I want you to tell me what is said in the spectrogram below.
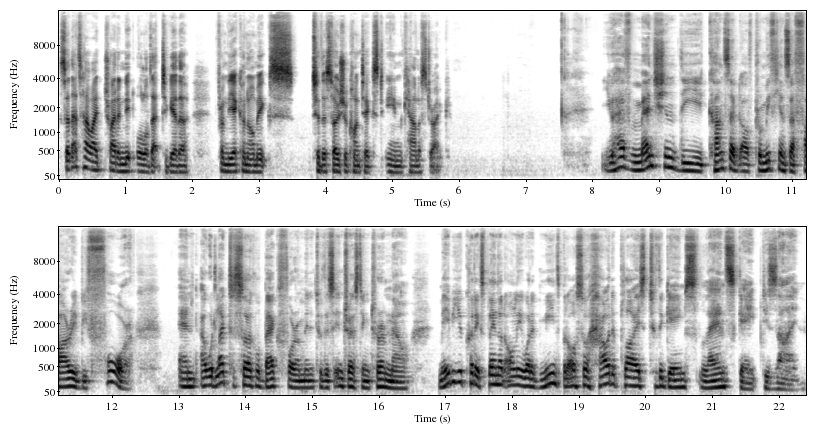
So that's how I try to knit all of that together from the economics to the social context in Counter Strike. You have mentioned the concept of Promethean Safari before, and I would like to circle back for a minute to this interesting term now. Maybe you could explain not only what it means, but also how it applies to the game's landscape design.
